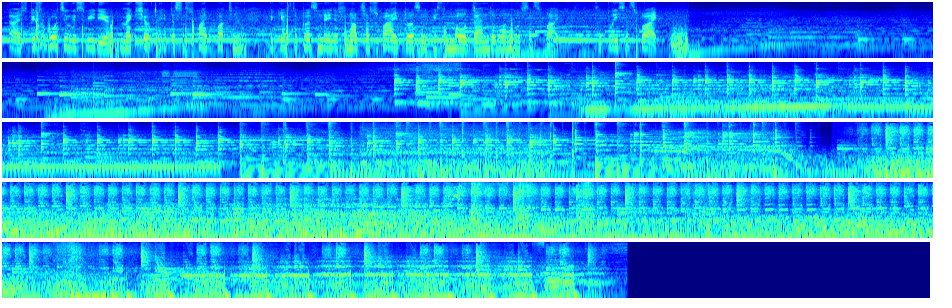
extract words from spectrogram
Guys, before watching this video, make sure to hit the subscribe button because the percentage of not subscribed person is more than the one who subscribed. So please subscribe.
